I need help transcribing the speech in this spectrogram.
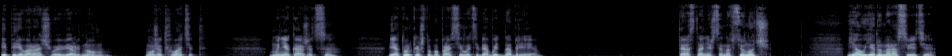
и переворачиваю вверх дном. «Может, хватит?» «Мне кажется, я только что попросила тебя быть добрее». «Ты останешься на всю ночь?» «Я уеду на рассвете.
